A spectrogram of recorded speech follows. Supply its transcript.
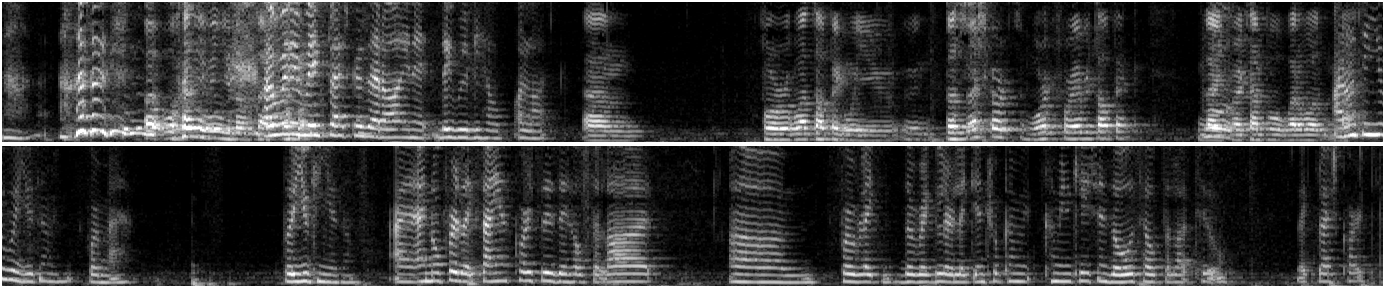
uh, what do you mean you don't? I wouldn't make flashcards at all, and it they really help a lot. Um, for what topic will you? Does flashcards work for every topic? Like, Well, for example, what about? I don't think you would use them for math, but you can use them. I, I know for like science courses, it helps a lot. Um, for like the regular like intro commu- communications, those helps a lot too, like flashcards.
